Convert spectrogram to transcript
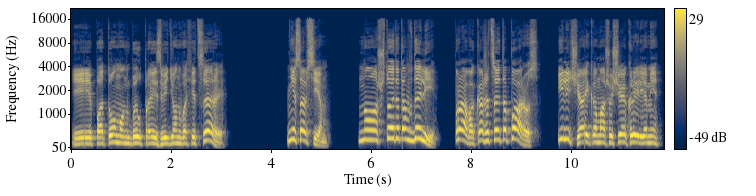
И потом он был произведен в офицеры? Не совсем. Но что это там вдали? Право, кажется, это парус. Или чайка, машущая крыльями.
